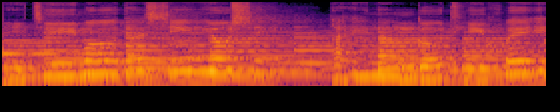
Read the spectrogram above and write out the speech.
你寂寞的心，有谁还能够体会？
